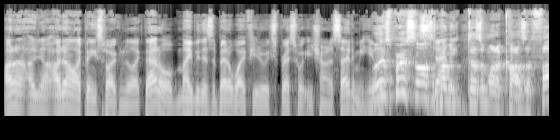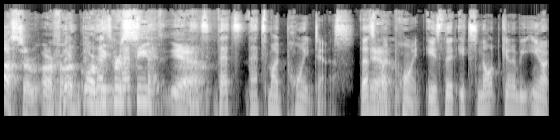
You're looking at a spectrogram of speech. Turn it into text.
I don't, I, you know, I don't like being spoken to like that, or maybe there's a better way for you to express what you're trying to say to me here. Well, this person also standing- probably doesn't want to cause a fuss or or, or, but or be perceived. that's- that- yeah, that's, that's that's my point, Denis. That's my point. Is that it's not going to be. You know,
